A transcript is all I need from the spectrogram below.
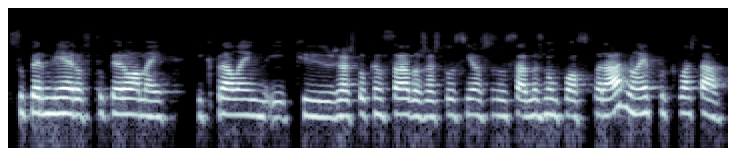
super mulher ou super homem e que para além e que já estou cansada ou já estou assim cansada, mas não posso parar, não é? Porque lá está.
